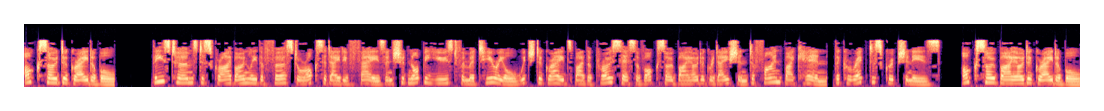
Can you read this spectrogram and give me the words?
oxo-degradable. These terms describe only the first or oxidative phase and should not be used for material which degrades by the process of oxo-biodegradation defined by CEN. The correct description is oxo-biodegradable.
